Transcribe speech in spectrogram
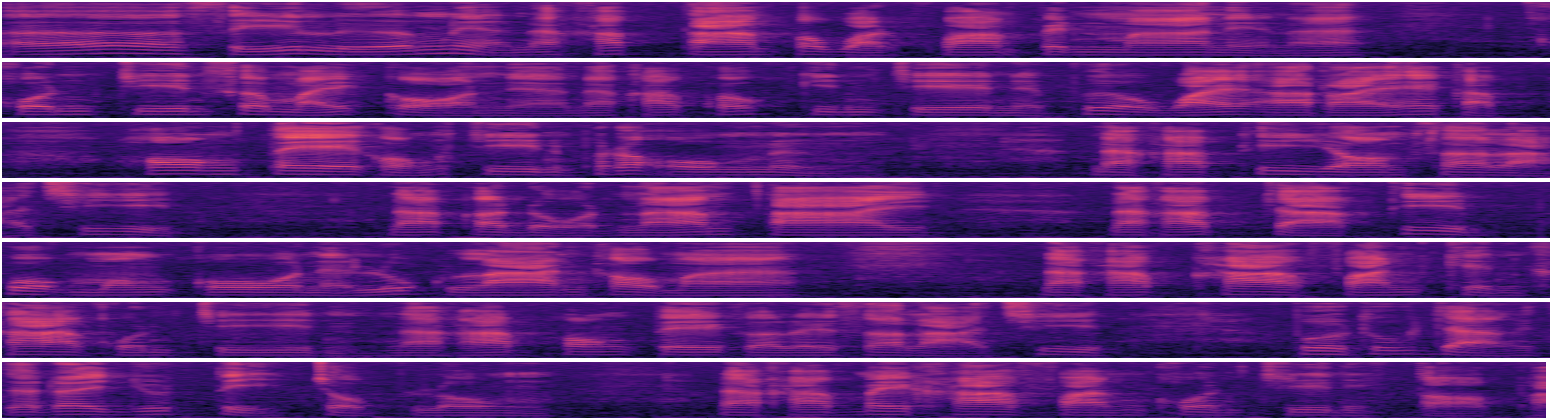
เออสีเหลืองเนี่ยนะครับตามประวัติความเป็นมาเนี่ยนะคนจีนสมัยก่อนเนี่ยนะครับเขากินเจเนี่ยเพื่อไว้อะไรให้กับห้องเต้ของจีนพระองค์หนึ่งนะครับ ที่ยอมสละชีพ นะกระโดดน้ำตายนะครับ จากที่พวกมองโกเนี่ยลุกลานเข้ามานะครับฆ่าฟันเข็นฆ่าคนจีนนะครับฮ่องเต้ก็เลยสละชีพ เพื่อทุกอย่างจะได้ยุติจบลงนะครับ ไม่ฆ่าฟันคนจีนอีกต่อไป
